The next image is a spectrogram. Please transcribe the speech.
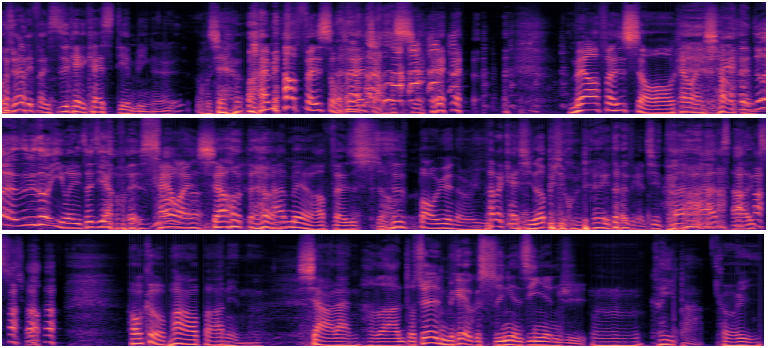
我觉得你粉丝可以开始点名了。我现在我还没有分手，现在讲这些。没有要分手哦，开玩笑、欸。很多人是不是都以为你最近要分手？开玩笑的，他没有要分手，只是抱怨而已。他的感情都比我那一段感情还要长久，好可怕哦！八年了，下烂。好啦，我觉得你们可以有个十年纪念日，嗯，可以吧？可以。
